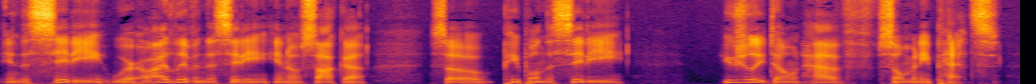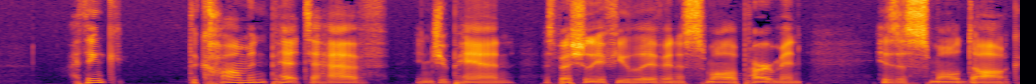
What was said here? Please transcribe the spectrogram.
in the city where I live in the city in Osaka, so people in the city usually don't have so many pets. I think the common pet to have in Japan, especially if you live in a small apartment, is a small dog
